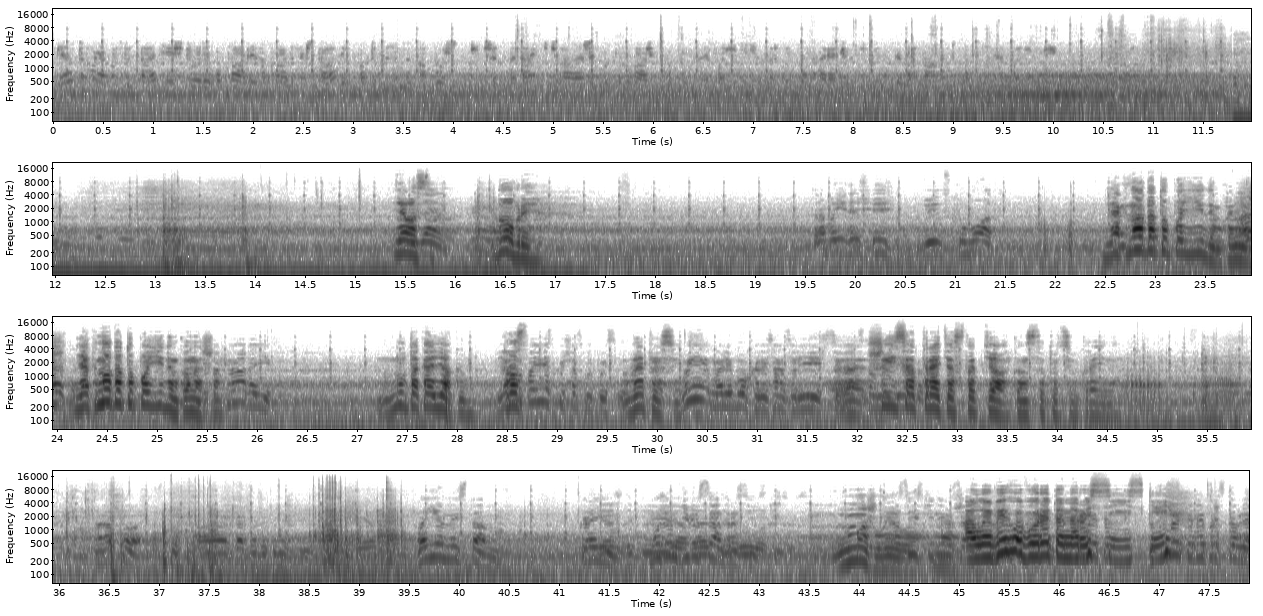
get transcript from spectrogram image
Для отримання консультації щодо оплати накладених штрафів, автомобільних або ж інших питань, що належать до повноважень патрульної поліції, зверніться на гарячу лінію департаменту патрульної поліції. Я вас добрий. Треба їхати в військкомат. Як треба, то поїдемо, звісно. Як треба, то поїдемо, звісно. Так треба їх. Ну така як. Я вам Просто повістку зараз виписую. виписуй. Ви, Малібох Олександр Сергійович, Е, 17 63 стаття Конституції України. Хорошо. А как вы документы? Военный стан в Украине. Можем диверсант российский. Ну, Можливо. Але ви говорите на російській.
